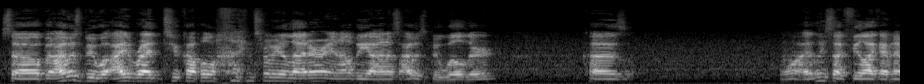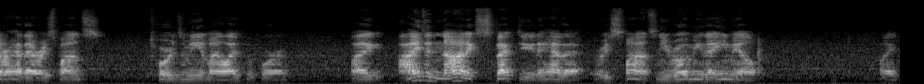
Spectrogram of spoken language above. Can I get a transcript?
So, but I was I read two couple lines from your letter, and I'll be honest, I was bewildered, cause, well, at least I feel like I've never had that response towards me in my life before. Like, I did not expect you to have that response, and you wrote me that email. Like,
